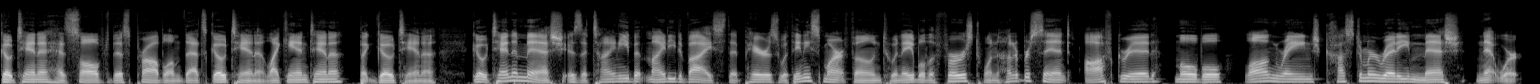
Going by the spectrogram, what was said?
goTenna has solved this problem. That's goTenna, like antenna, but goTenna. goTenna Mesh is a tiny but mighty device that pairs with any smartphone to enable the first 100% off grid, mobile, long range, customer ready mesh network.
